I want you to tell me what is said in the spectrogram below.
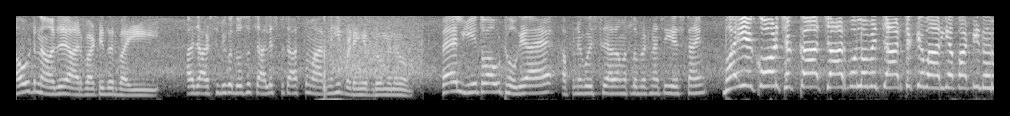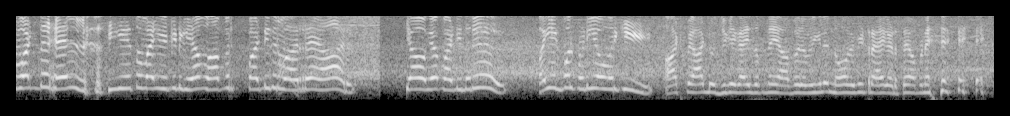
आउट ना हो जाए यार पार्टीदार भाई। आज आरसीबी को 240 50 तो मारने ही पड़ेंगे ब्रो मिनिमम पहल, ये तो आउट हो गया है। अपने को इससे ज़्यादा मतलब रखना चाहिए इस टाइम भाई, एक और छक्का, चार बोलों में चार छक्के मार गया पार्टी व्हाट द हेल ये तो भाई विकेट गया, वहाँ पर पार्टी मार रहा है यार। क्या हो गया पार्टीधर भाई, एक बॉल पड़ी है ओवर की। आठ पे आठ डूब चुके गाइस अपने यहाँ पर। अभी के लिए नौ विकेट ट्राई करते हैं अपने।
